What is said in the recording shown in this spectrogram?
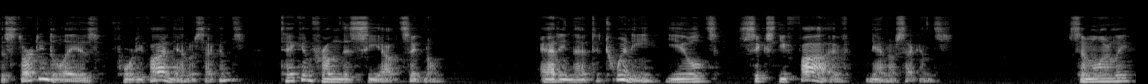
The starting delay is 45 nanoseconds, taken from the Cout signal. Adding that to 20 yields 65 nanoseconds. Similarly,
